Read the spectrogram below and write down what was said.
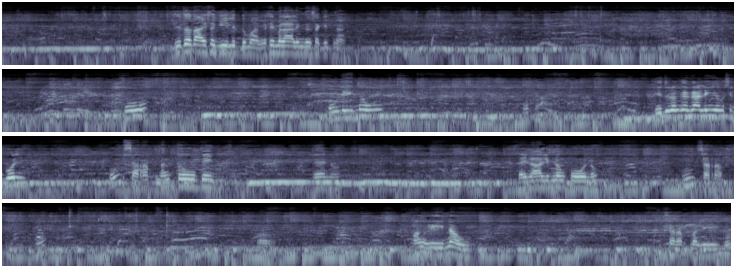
Dito tayo sa gilid duman kasi malalim dun sa gitna. So, ang linaw. Dito lang gagaling yung sibol. Uy, sarap ng tubig. Ayan o. Sa ilalim ng puno. Hmm, sarap. Oh. Oh. Ang linaw. Sarap maligo.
